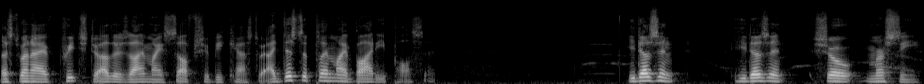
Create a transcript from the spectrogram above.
lest when I have preached to others, I myself should be cast away. I discipline my body, Paul said. He doesn't, he doesn't show mercy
